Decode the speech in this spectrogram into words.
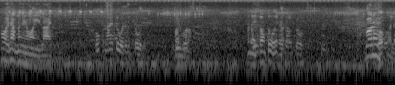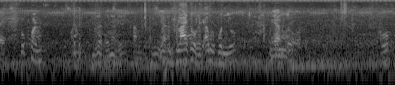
ห้อยน้ำนั่งห้อยลายทุบไล่ตู้ตู้ อันไหนช่องตู้เอ้ยบ่นะกบอะไรบุกคนเลือดอะไรเนี่ยดิครับมันทลายตัวก็จะเอามือปุ่นอยู่ยังโอ้โห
